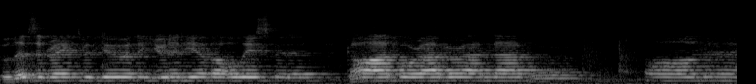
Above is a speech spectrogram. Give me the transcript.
who lives and reigns with you in the unity of the Holy Spirit, God forever and ever. Amen.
